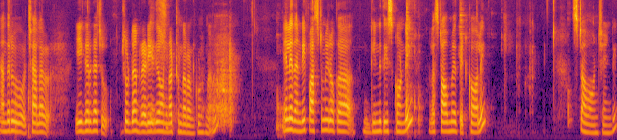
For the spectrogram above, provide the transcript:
అందరూ చాలా ఈగర్గా చూ చూడడానికి రెడీగా ఉన్నట్టున్నారు అనుకుంటున్నాను. ఏం లేదండి. ఫస్ట్ మీరు ఒక గిన్నె తీసుకోండి. అలా స్టవ్ మీద పెట్టుకోవాలి. స్టవ్ ఆన్ చేయండి.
